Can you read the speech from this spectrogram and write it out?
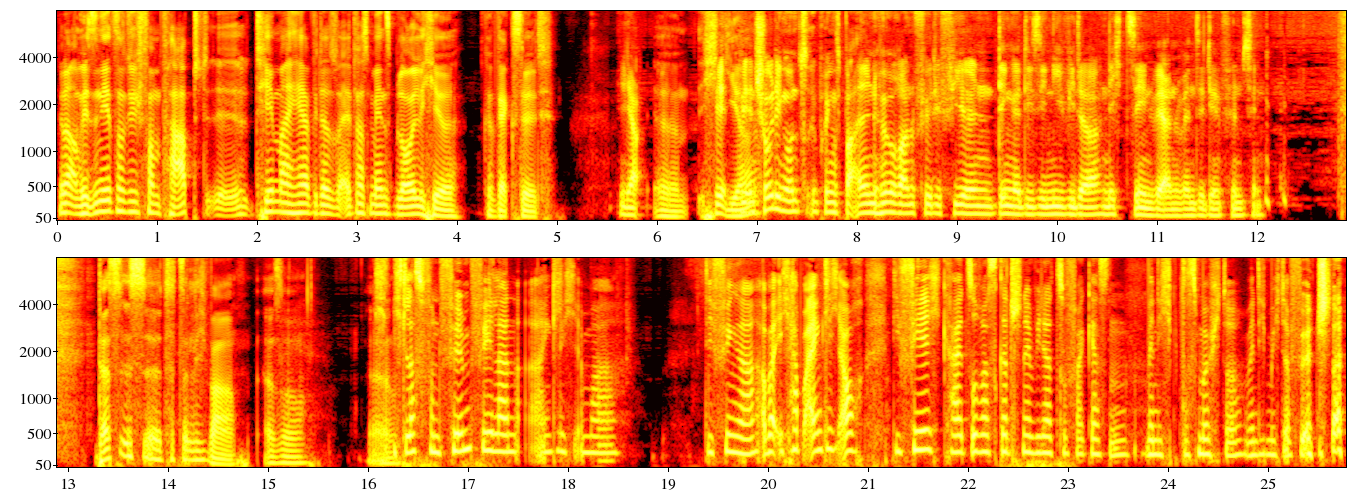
Genau, wir sind jetzt natürlich vom Farbthema her wieder so etwas mehr ins Bläuliche gewechselt. Ja. Ähm, wir, wir, entschuldigen uns übrigens bei allen Hörern für die vielen Dinge, die sie nie wieder nicht sehen werden, wenn sie den Film sehen. Das ist äh, tatsächlich wahr. Also äh, ich, ich lasse von Filmfehlern eigentlich immer die Finger. Aber ich habe eigentlich auch die Fähigkeit, sowas ganz schnell wieder zu vergessen, wenn ich das möchte, wenn ich mich dafür entscheide.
